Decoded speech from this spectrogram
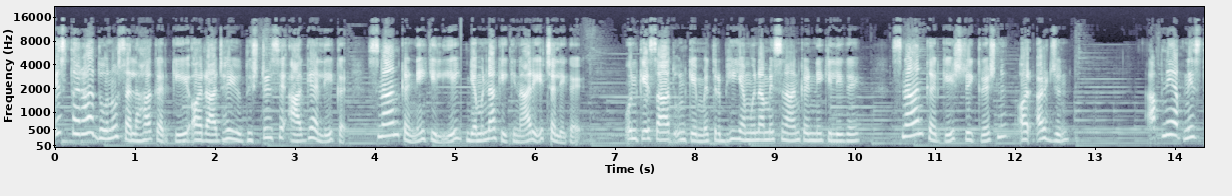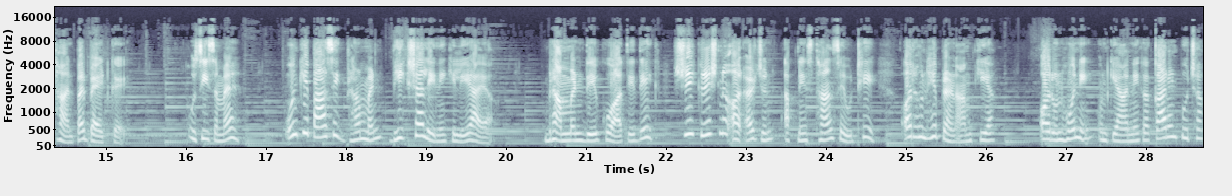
इस तरह दोनों सलाह करके और राजा युधिष्ठिर से आज्ञा लेकर स्नान करने के लिए यमुना के किनारे चले गए। उनके साथ उनके मित्र भी यमुना में स्नान करने के लिए गए। स्नान करके श्री कृष्ण और अर्जुन अपने अपने स्थान पर बैठ गए। उसी समय उनके पास एक ब्राह्मण भिक्षा लेने के लिए आया। ब्राह्मण देव को आते देख श्री कृष्ण और अर्जुन अपने स्थान से उठे और उन्हें प्रणाम किया और उन्होंने उनके आने का कारण पूछा।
